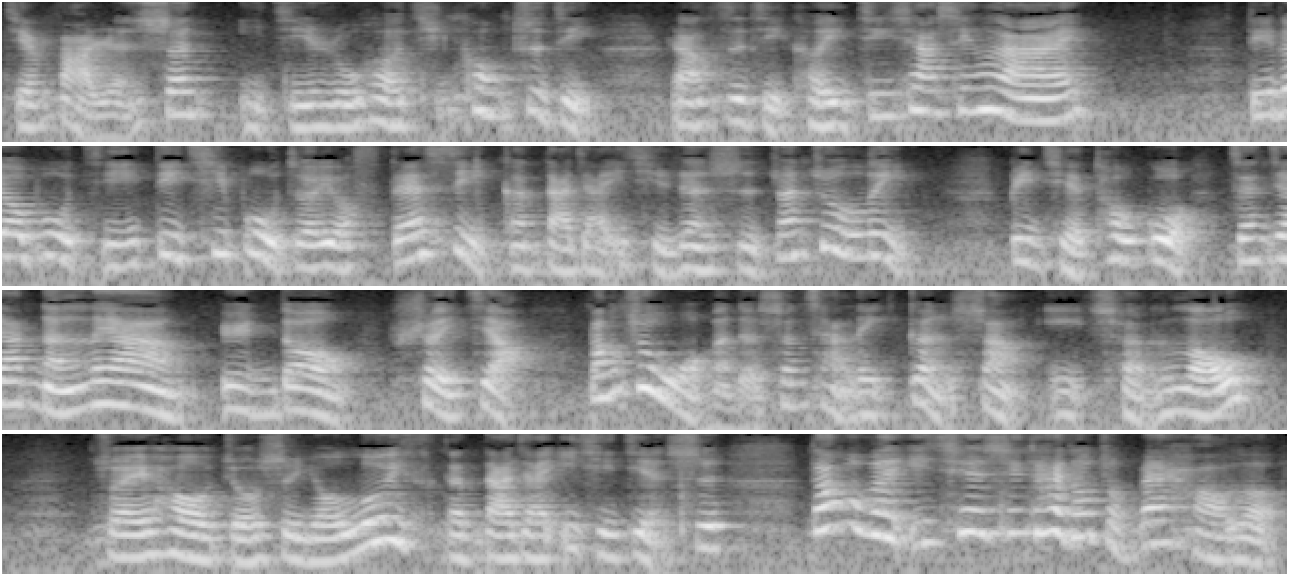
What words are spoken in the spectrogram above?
减法人生，以及如何清空自己，让自己可以静下心来。第六步及第七步则由 Stacy 跟大家一起认识专注力，并且透过增加能量、运动、睡觉，帮助我们的生产力更上一层楼。最后就是由 Louis 跟大家一起检视，当我们一切心态都准备好了，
